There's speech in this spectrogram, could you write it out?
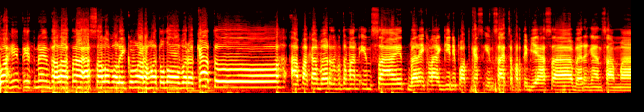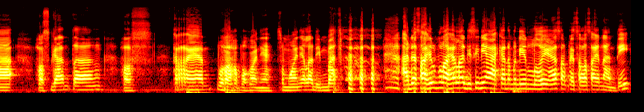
Wahid Ithnain Talata Assalamualaikum warahmatullahi wabarakatuh. Apa kabar teman-teman Insight? Balik lagi di podcast Insight seperti biasa Barengan sama host ganteng Host keren. Wah pokoknya semuanya lah dimbat Ada Sahil Mulahela di sini yang akan nemenin lo ya Sampai selesai nanti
